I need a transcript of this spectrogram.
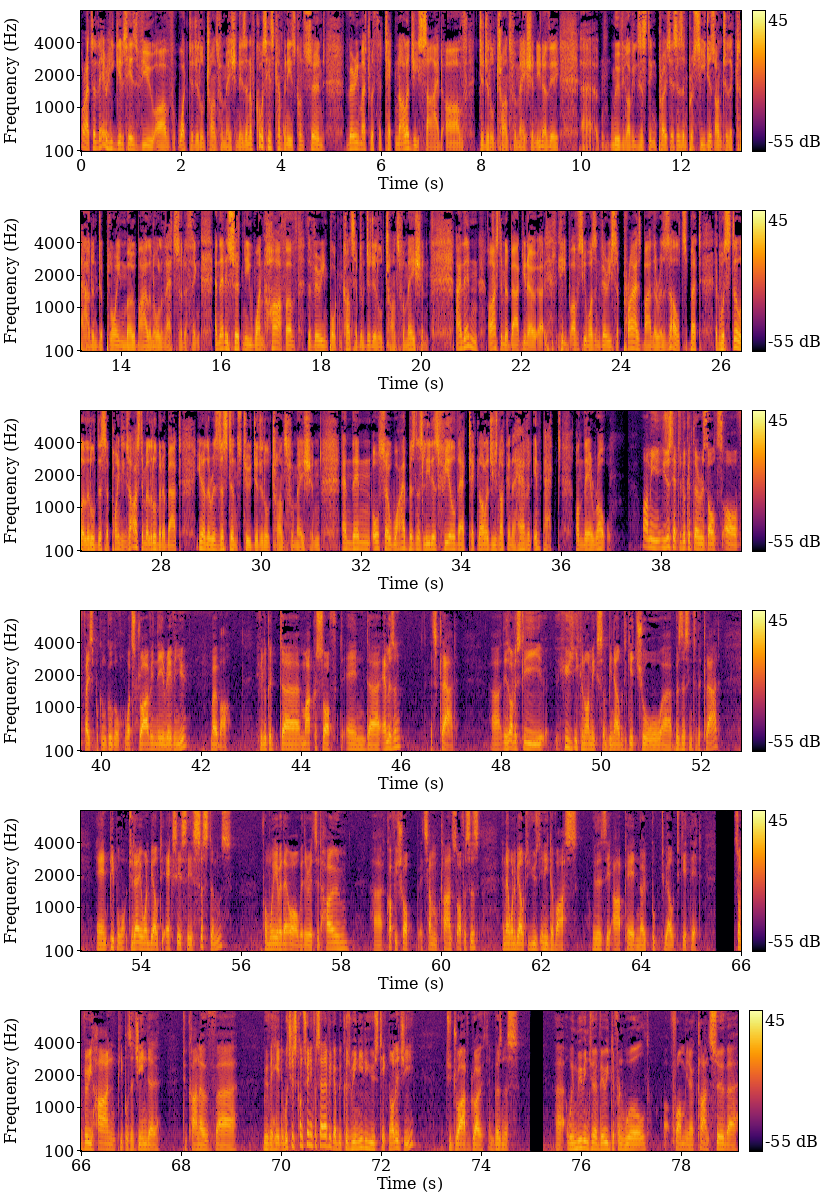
All right, so there he gives his view of what digital transformation is. And of course, his company is concerned very much with the technology side of digital transformation. You know, the uh, moving of existing processes and procedures onto the cloud and deploying mobile and all of that sort of thing. And that is certainly one half of the very important concept of digital transformation. I then asked him about, you know, uh, he obviously wasn't very surprised by the results, but it was still a little disappointing. So I asked him a little bit about, you know, the resistance to digital transformation, and then also why business leaders feel that technology is not going to have an impact on their role. Well, I mean, you just have to look at the results of Facebook and Google. What's driving their revenue? Mobile. If you look at uh, Microsoft and uh, Amazon, it's cloud. Uh, there's obviously huge economics of being able to get your uh, business into the cloud. And people today want to be able to access their systems from wherever they are, whether it's at home, uh, coffee shop, at some clients' offices, and they want to be able to use any device, whether it's their iPad, notebook, to be able to get that. It's not very high on people's agenda to kind of uh, move ahead, which is concerning for South Africa because we need to use technology to drive growth and business. Uh, we move into a very different world from you know client server,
